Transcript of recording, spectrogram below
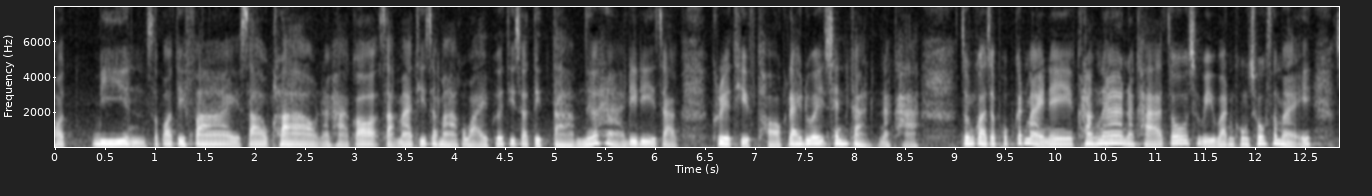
Podbean Spotify SoundCloud นะคะ ก็สามารถที่จะมาไว้เพื่อที่จะติดตามเนื้อหาดีๆ จาก Creative Talk ได้ด้วยเช่นกันนะคะ จนกว่าจะพบกันใหม่ในครั้งหน้านะคะ โจชวีวันคงโชคสมัย โจ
